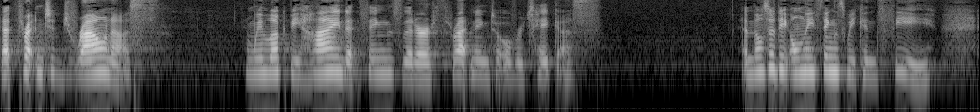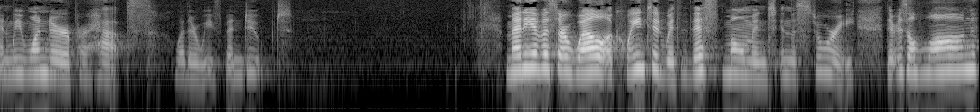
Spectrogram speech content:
that threaten to drown us, and we look behind at things that are threatening to overtake us. And those are the only things we can see. And we wonder, perhaps, whether we've been duped. Many of us are well acquainted with this moment in the story. There is a long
